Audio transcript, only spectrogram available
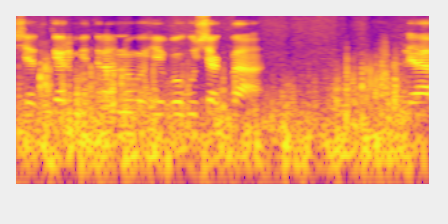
शेतकरी मित्रांनो हे बघू शकता. आपल्या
